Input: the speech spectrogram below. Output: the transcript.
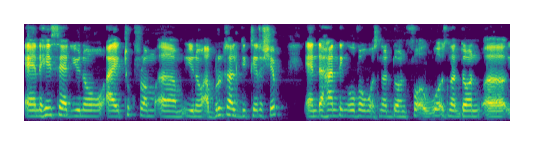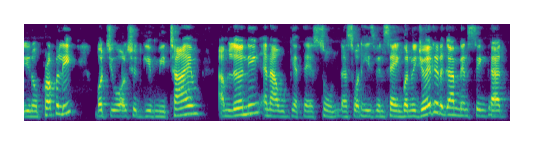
And he said, you know, I took from, um, you know, a brutal dictatorship, and the handing over was not done for was not done, uh, you know, properly. But you all should give me time. I'm learning, and I will get there soon. That's what he's been saying. But majority of the Gambians think that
